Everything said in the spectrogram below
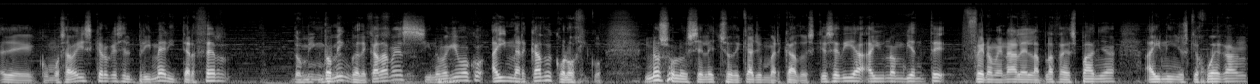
eh, como sabéis, creo que es el primer y tercer Domingo. de cada mes, si no me equivoco, hay mercado ecológico. No solo es el hecho de que haya un mercado, es que ese día hay un ambiente fenomenal en la Plaza de España, hay niños que juegan,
